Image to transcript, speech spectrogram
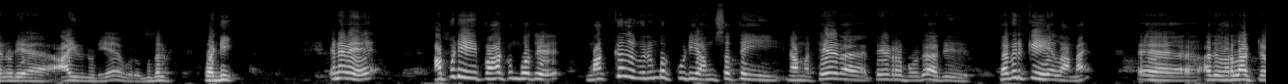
என்னுடைய ஆய்வினுடைய ஒரு முதல் படி. எனவே அப்படி பார்க்கும்போது மக்கள் விரும்பக்கூடிய அம்சத்தை நாம தேட தேடுற போது அது தவிர்க்க இயலாமல் அது வரலாற்று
